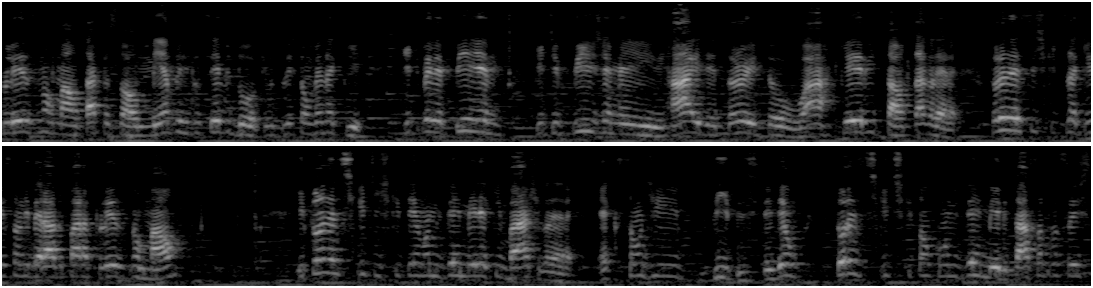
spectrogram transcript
players normal, tá pessoal? Membros do servidor, que vocês estão vendo aqui. Kit PVP, kit Fisherman, Rider, Turtle, Arqueiro e tal, tá galera? Todos esses kits aqui são liberados para players normal. E todos esses kits que tem o nome vermelho aqui embaixo, galera, é que são de VIPs, entendeu? Todos esses kits que estão com o nome vermelho, tá? Só para vocês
